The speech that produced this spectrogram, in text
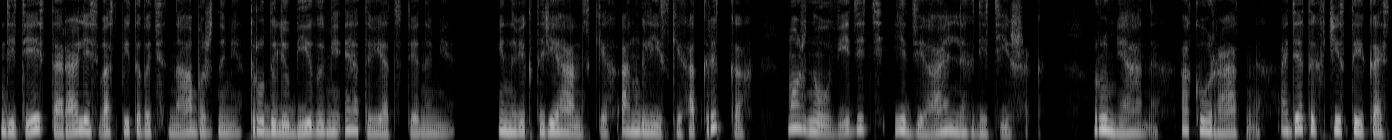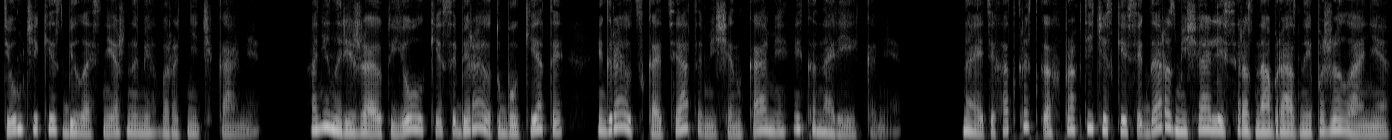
Детей старались воспитывать набожными, трудолюбивыми и ответственными. И на викторианских английских открытках можно увидеть идеальных детишек. Румяных, аккуратных, одетых в чистые костюмчики с белоснежными воротничками. Они наряжают елки, собирают букеты, играют с котятами, щенками и канарейками. На этих открытках практически всегда размещались разнообразные пожелания.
